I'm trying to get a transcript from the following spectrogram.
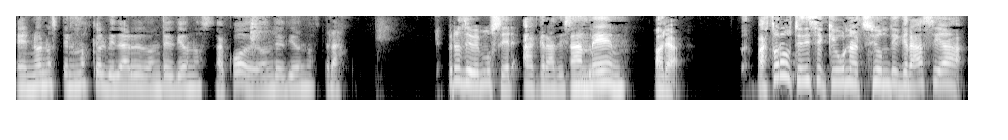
eh, no nos tenemos que olvidar de dónde Dios nos sacó, de dónde Dios nos trajo. Pero debemos ser agradecidos. Amén. Ahora, pastora, usted dice que una acción de gracia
